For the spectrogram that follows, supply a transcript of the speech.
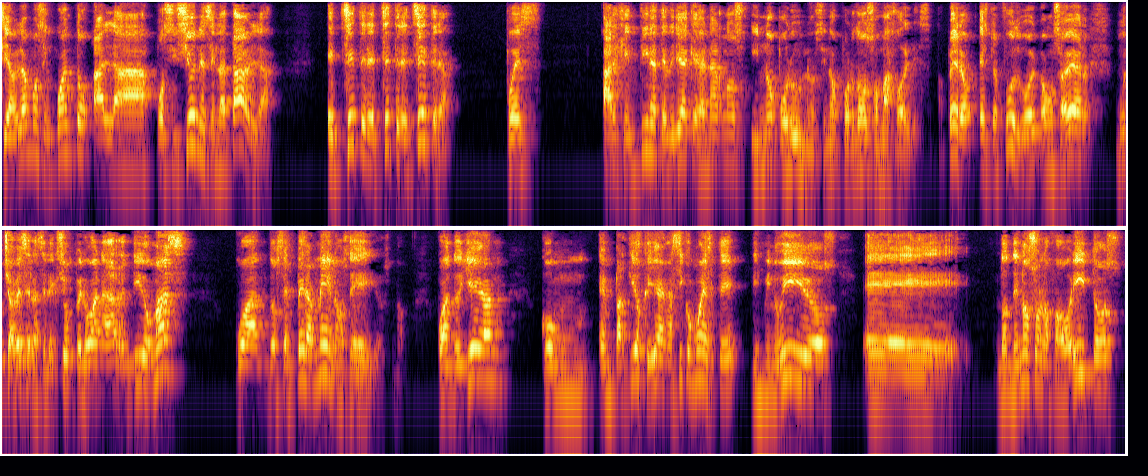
si hablamos en cuanto a las posiciones en la tabla, etcétera, etcétera, etcétera, pues Argentina tendría que ganarnos y no por uno, sino por dos o más goles. Pero esto es fútbol, vamos a ver, muchas veces la selección peruana ha rendido más cuando se espera menos de ellos. Cuando llegan con, en partidos que llegan así como este, disminuidos, eh, donde no son los favoritos,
